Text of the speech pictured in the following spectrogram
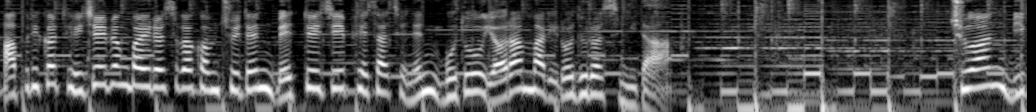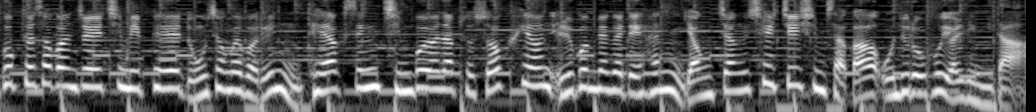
아프리카 돼지열병 바이러스가 검출된 멧돼지 폐사체는 모두 11마리로 늘었습니다. 주한 미국 대사관저에 침입해 농성을 벌인 대학생 진보연합 소속 회원 7명에 대한 영장 실질 심사가 오늘 오후 열립니다.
